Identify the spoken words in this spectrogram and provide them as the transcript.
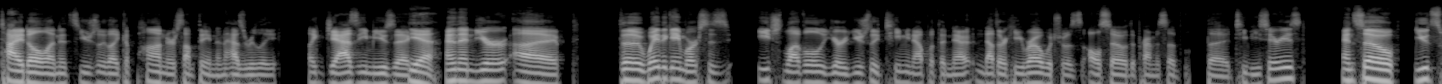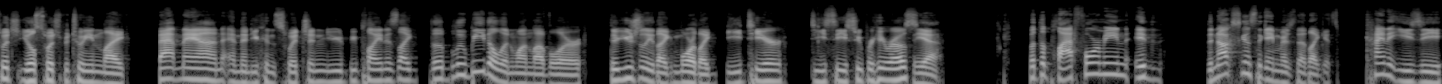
title and it's usually like a pun or something and has really like jazzy music Yeah. and then you're uh the way the game works is each level you're usually teaming up with another hero which was also the premise of the tv series and so you'd switch you'll switch between like batman and then you can switch and you'd be playing as like the blue beetle in one level or they're usually like more like b tier dc superheroes Yeah. But the platforming it the knocks against the game is that like it's kind of easy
